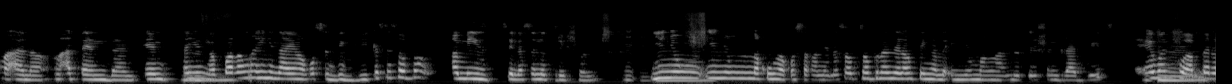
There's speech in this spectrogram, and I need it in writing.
maano, ma-attendan. And ayun nga, Mm. parang nahihinayang ako sa degree kasi sobrang amazed sila sa nutrition. Mm-mm. Yun yung yun yung nakuha ko sa kanila. So, sobrang nilang tingalain yung mga nutrition graduates. Ewan ko ah, Mm. pero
